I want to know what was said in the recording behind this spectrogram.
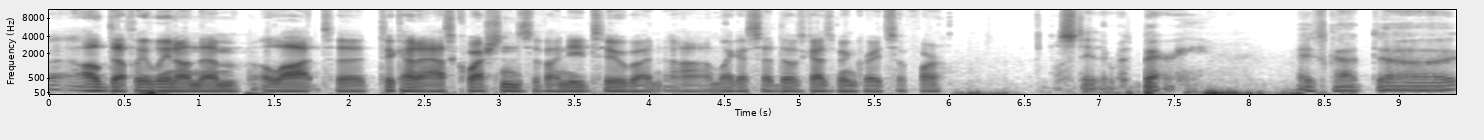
I'll definitely lean on them a lot to to kind of ask questions if I need to. But um, like I said, those guys have been great so far. We'll stay there with Barry. Hey Scott, uh,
